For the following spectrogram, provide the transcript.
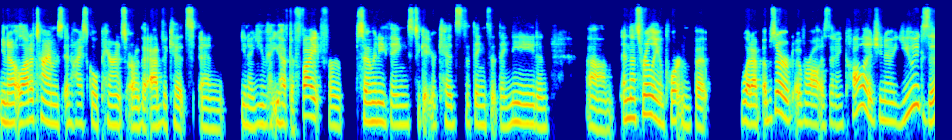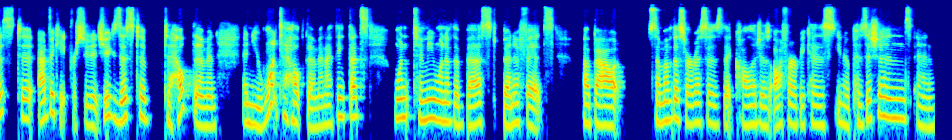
You know, a lot of times in high school, parents are the advocates, and you know, you you have to fight for so many things to get your kids the things that they need, and um, and that's really important but what i've observed overall is that in college you know you exist to advocate for students. You exist to to help them and and you want to help them. And i think that's one to me one of the best benefits about some of the services that colleges offer because you know positions and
